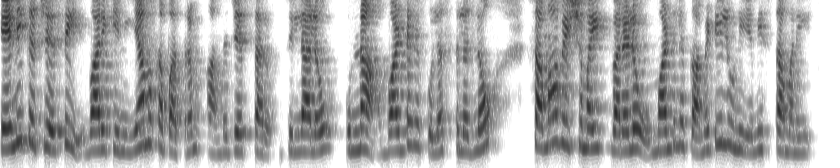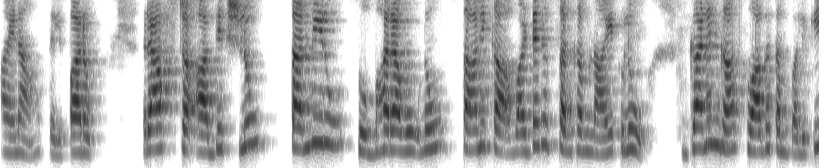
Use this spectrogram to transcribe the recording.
ఎన్నిక చేసి వారికి నియామక పత్రం అందజేశారు. జిల్లాలో ఉన్న వడ్డెర కులస్తులలో సమావేశమై త్వరలో మండల కమిటీలు నియమిస్తామని ఆయన తెలిపారు. రాష్ట్ర అధ్యక్షులు తన్నీరు సుబ్బారావును స్థానిక వడ్డెర సంఘం నాయకులు ఘనంగా స్వాగతం పలికి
